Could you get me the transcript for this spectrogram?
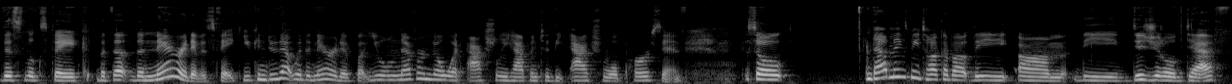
this looks fake. But the the narrative is fake. You can do that with the narrative but you'll never know what actually happened to the actual person. So that makes me talk about the um the digital death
